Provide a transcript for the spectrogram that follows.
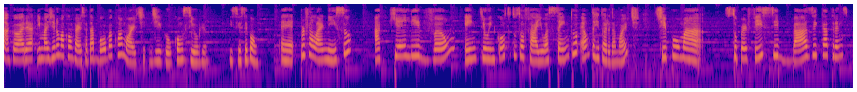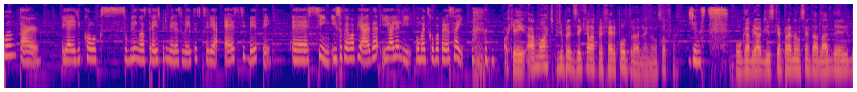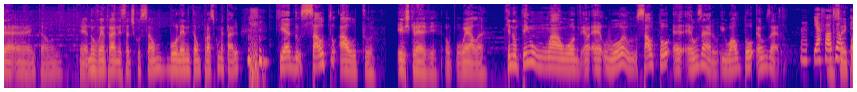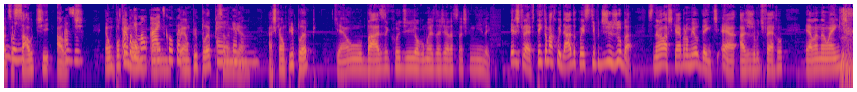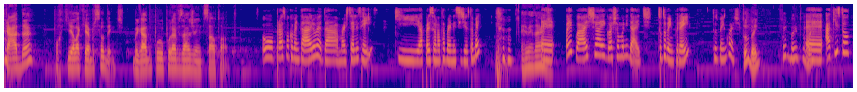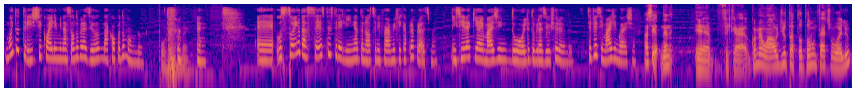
Agora, imagina uma conversa da boba com a morte, digo, com o Silvio. Isso ia ser bom. É, por falar nisso, aquele vão entre o encosto do sofá e o assento é um território da morte? Tipo uma superfície básica transplantar. E aí ele colocou, sublinhou as três primeiras letras, que seria SBT. É, sim, isso foi uma piada. E olha ali, uma desculpa para eu sair. ok, a morte pediu para dizer que ela prefere poltrona e não sofá. Justo. O Gabriel disse que é para não sentar do lado dele. De, é, então, é, não vou entrar nessa discussão. Vou ler então o próximo comentário, que é do Salto Alto. Ele escreve, ou, ou ela. Porque não tem um A, um O. É, é, o O, o salto é, é, um zero. E o alto é um zero. É, e a foto não é sei, um pode pinguim. ser salte out. Azul. É um Pokémon. É um Pokémon? É Ai, um, desculpa. É um Piplup, se eu não me engano. Não... Acho que é um Piplup, que é um básico de algumas das gerações que ninguém liga. Ele escreve: tem que tomar cuidado com esse tipo de jujuba, senão elas quebram meu dente. É, a jujuba de ferro, ela não é indicada porque ela quebra o seu dente. Obrigado por, por avisar a gente, salto alto. O próximo comentário é da Marcelis Reis, que apareceu na taberna esses dias também. É verdade. É, Oi, Guaxa e Guaxa Humanidade. Tudo bem por aí? Tudo bem, Guaxa? Tudo bem. Tudo bem, tudo é, bem. Aqui estou muito triste com a eliminação do Brasil da Copa do Mundo. Porra, também. é. É, o sonho da sexta estrelinha do nosso uniforme fica pra próxima. Insira aqui a imagem do olho do Brasil chorando. Você viu essa imagem, Guaxa? Assim, né, é, fica. Como é um áudio, tá, todo mundo fecha o olho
